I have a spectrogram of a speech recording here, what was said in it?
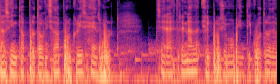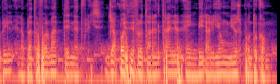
La cinta, protagonizada por Chris Hemsworth, será estrenada el próximo 24 de abril en la plataforma de Netflix. Ya puedes disfrutar el tráiler en viralionnews.com.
